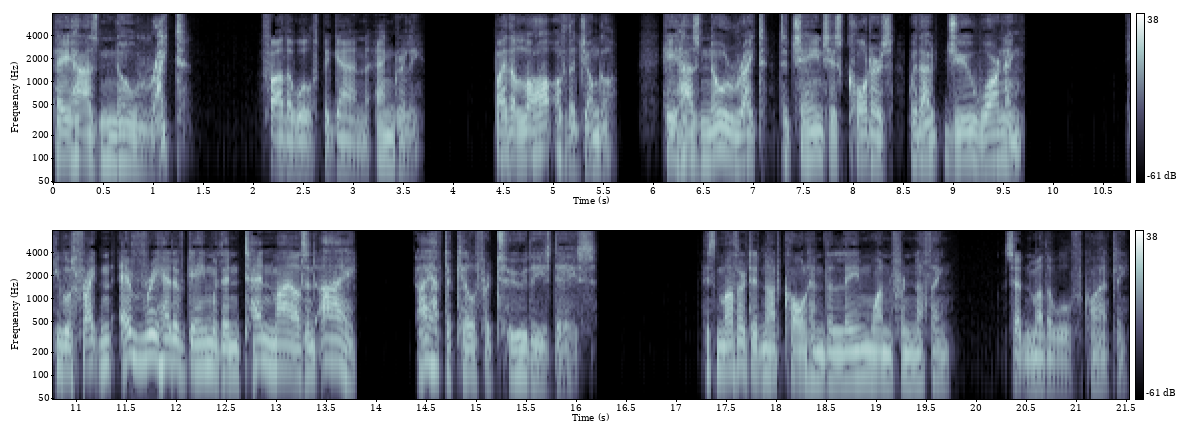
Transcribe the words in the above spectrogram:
He has no right, Father Wolf began angrily. By the law of the jungle, he has no right to change his quarters without due warning. He will frighten every head of game within ten miles, and I, I have to kill for two these days. His mother did not call him the lame one for nothing, said Mother Wolf quietly.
